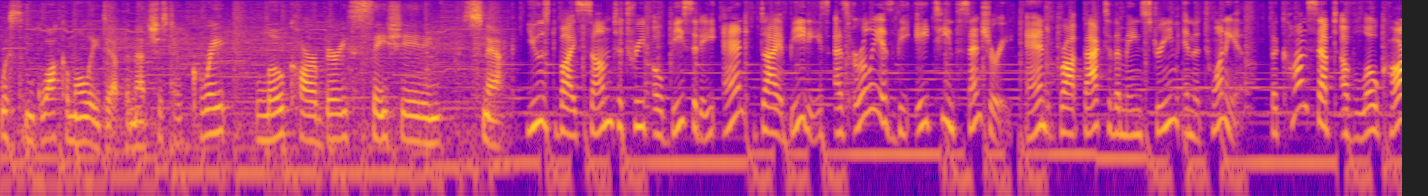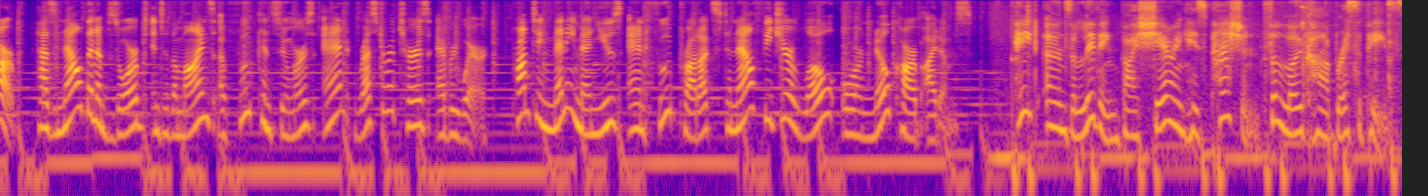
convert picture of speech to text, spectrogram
with some guacamole dip, and that's just a great low carb, very satiating snack. Used by some to treat obesity and diabetes as early as the 18th century and brought back to the mainstream in the 20th, the concept of low carb has now been absorbed into the minds of food consumers and restaurateurs everywhere, prompting many menus and food products to now feature low or no carb items. Pete earns a living by sharing his passion for low carb recipes.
